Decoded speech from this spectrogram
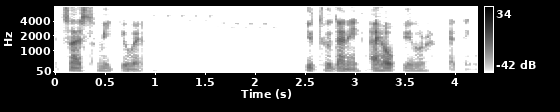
It's nice to meet you, Valen. You too, Danny. I hope you're getting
